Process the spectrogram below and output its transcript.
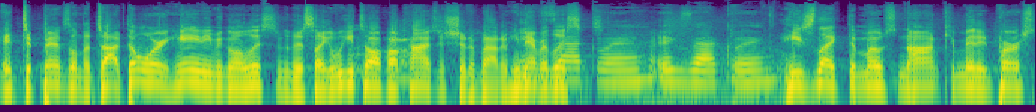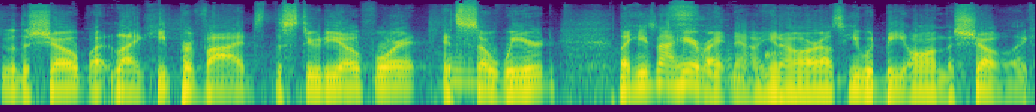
It depends on the topic. Don't worry, he ain't even gonna listen to this. Like we can talk all uh-huh. kinds of shit about him. He never listens. exactly, Exactly. he's like the most non-committed person to the show, but like he provides the studio for it. It's mm. so weird. Like he's not here right now, you know, or else he would be on the show. Like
